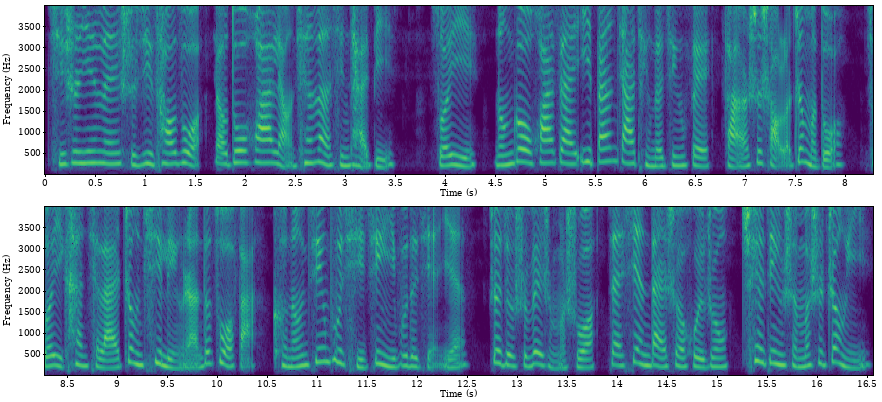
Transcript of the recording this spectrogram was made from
其实因为实际操作要多花两千万新台币，所以能够花在一般家庭的经费反而是少了这么多。所以看起来正气凛然的做法，可能经不起进一步的检验。这就是为什么说，在现代社会中，确定什么是正义，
